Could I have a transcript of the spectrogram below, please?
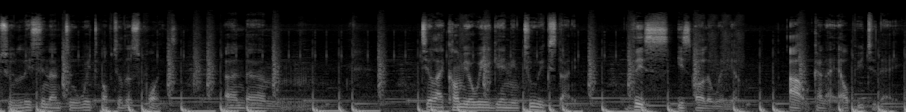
to listen and to wait up to this point. And um, till I come your way again in two weeks' time, this is Ola William. How can I help you today?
